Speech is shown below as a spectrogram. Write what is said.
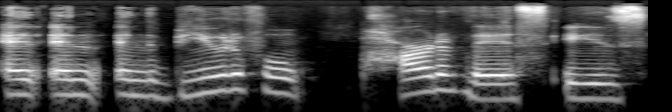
And and and the beautiful part of this is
